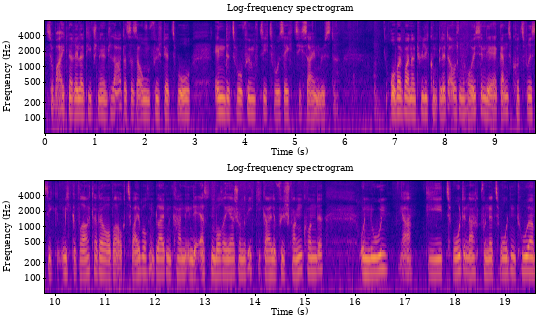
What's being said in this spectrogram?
so war ich mir relativ schnell klar, dass das auch ein Fisch der 2, Ende 250, 260 sein müsste. Robert war natürlich komplett aus dem Häuschen, der ganz kurzfristig mich gefragt hatte, ob er auch zwei Wochen bleiben kann. In der ersten Woche ja schon richtig geile Fisch fangen konnte. Und nun, ja, die zweite Nacht von der zweiten Tour,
